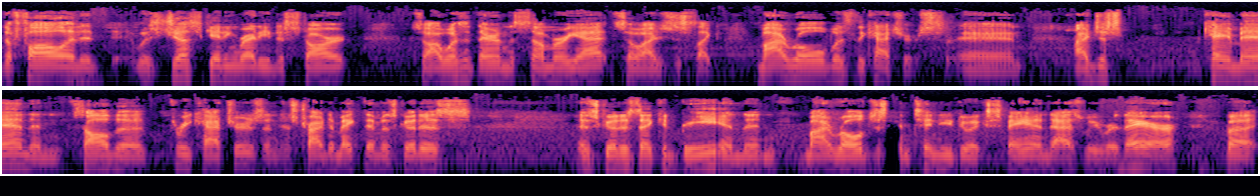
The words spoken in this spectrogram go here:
the fall it, it was just getting ready to start, so I wasn't there in the summer yet. So I was just like, my role was the catchers. And I just came in and saw the three catchers and just tried to make them as good as as good as they could be and then my role just continued to expand as we were there but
